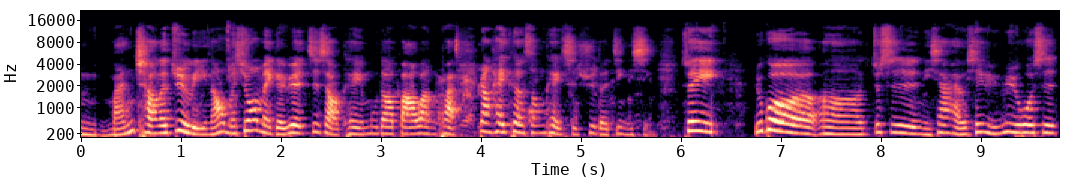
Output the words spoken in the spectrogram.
嗯蛮长的距离。然后我们希望每个月至少可以募到八万块，让黑客松可以持续的进行。所以如果呃就是你现在还有一些余裕，或是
